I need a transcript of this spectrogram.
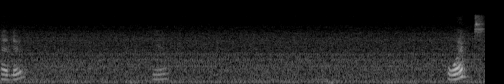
Hello? Yeah. What?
